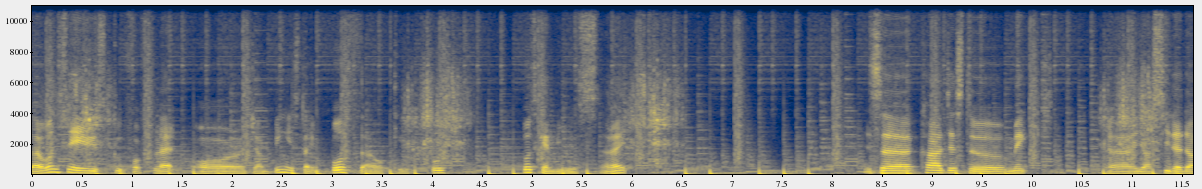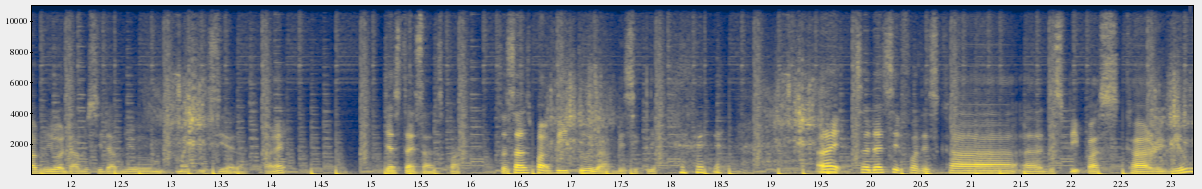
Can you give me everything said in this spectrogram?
So I won't say it's good for flat or jumping, it's like both are okay, both, both can be used, alright? It's a car just to make uh, your CW or WCW much easier alright? Just like Sunspark. So Sunspark V2 lah, basically. alright, so that's it for this car, uh, this Speed Pass car review.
